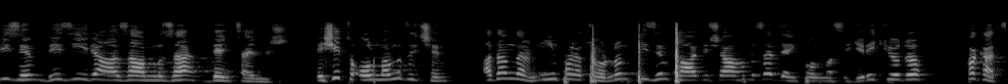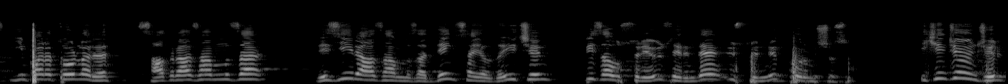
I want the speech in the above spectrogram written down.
bizim veziri azamımıza denk sayılmış. Eşit olmamız için adamların imparatorunun bizim padişahımıza denk olması gerekiyordu. Fakat imparatorları sadrazamımıza, vezir azamımıza denk sayıldığı için biz Avusturya üzerinde üstünlük kurmuşuz. İkinci öncül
